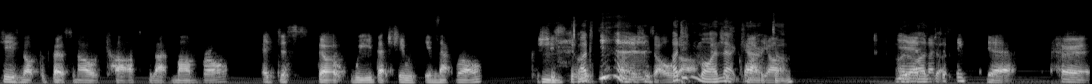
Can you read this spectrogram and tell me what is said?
she's not the person I would cast for that mum role. It just felt weird that she was in that role because she's Mm. still I- I Yeah. she's older. I didn't mind that she's young. character. I- Yeah, I but I d- just think yeah, her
